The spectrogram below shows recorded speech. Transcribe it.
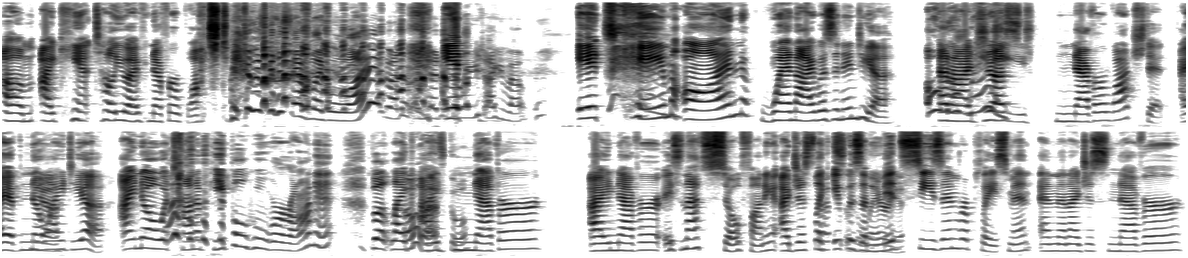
um i can't tell you i've never watched it I'm like, what? I don't, I don't It- know what you're talking about. It came on when I was in India. Oh, and no I way. just never watched it. I have no Yeah. idea. I know a ton of people who were on it, but like Oh, I cool. never I never isn't that so funny? I just like That's it was a mid-season replacement and then I just never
